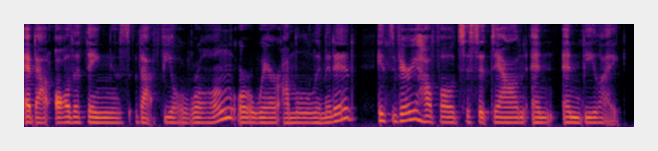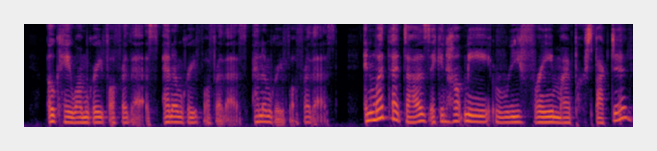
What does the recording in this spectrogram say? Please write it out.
about all the things that feel wrong or where I'm limited, it's very helpful to sit down and and be like, okay, well, I'm grateful for this, and I'm grateful for this, and I'm grateful for this. And what that does, it can help me reframe my perspective.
